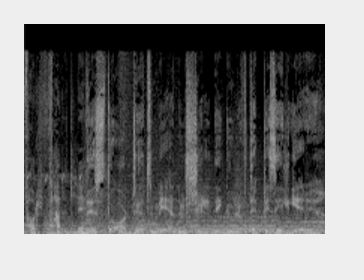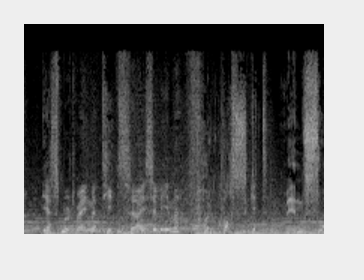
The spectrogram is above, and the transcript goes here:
Forferdelig. Det startet med en uskyldig gulvteppeselger. Jeg smurte meg inn med tidsreiselime. Forbasket. Men så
